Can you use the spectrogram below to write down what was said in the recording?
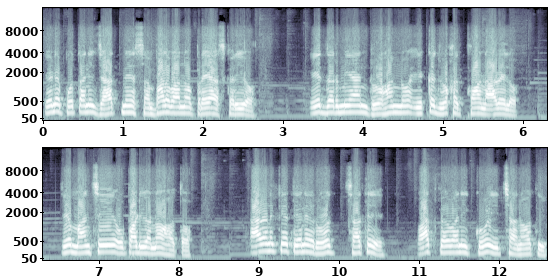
તેણે પોતાની જાતને સંભાળવાનો પ્રયાસ કર્યો. એ દરમિયાન રોહનનો એક જ વખત ફોન આવેલો, જે માનસીએ ઉપાડ્યો ન હતો. કારણ કે તેને રોજ સાથે વાત કરવાની કોઈ ઈચ્છા નહોતી.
